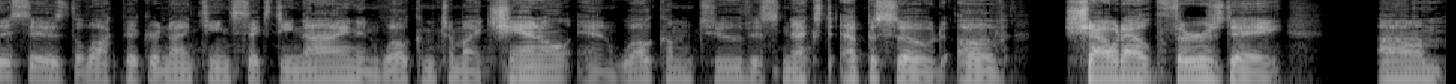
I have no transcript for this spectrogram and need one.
This is the Lockpicker 1969, and welcome to my channel, and welcome to this next episode of Shout Out Thursday. Um,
